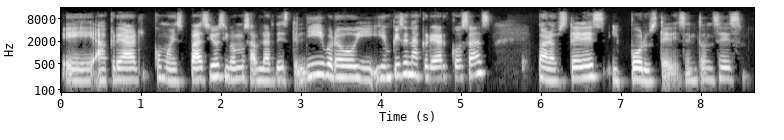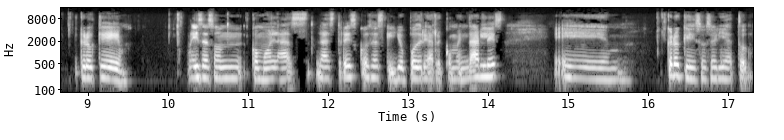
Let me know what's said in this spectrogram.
eh, a crear como espacios y vamos a hablar de este libro y empiecen a crear cosas para ustedes y por ustedes. Entonces, creo que esas son como las, las tres cosas que yo podría recomendarles. Eh, creo que eso sería todo.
